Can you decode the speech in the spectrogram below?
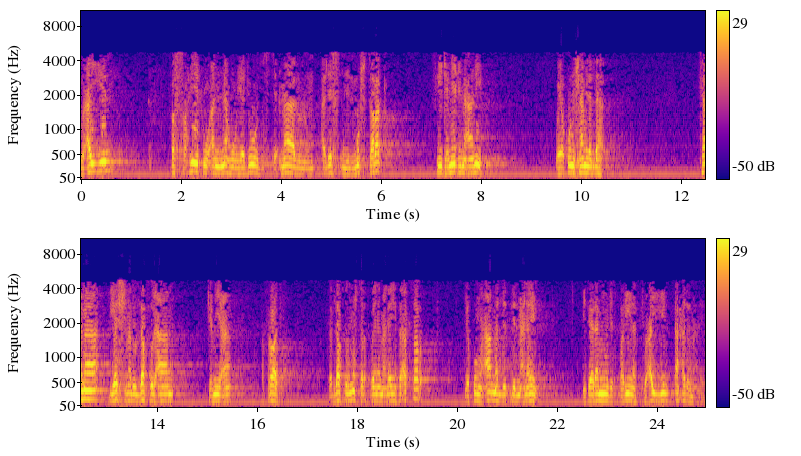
يعين فالصحيح أنه يجوز استعمال الاسم المشترك في جميع معانيه ويكون شاملا لها. كما يشمل اللفظ العام جميع أفراده. فاللفظ المشترك بين معنيين فأكثر يكون عاما للمعنيين. إذا لم يوجد قرينة تعين أحد المعنيين.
